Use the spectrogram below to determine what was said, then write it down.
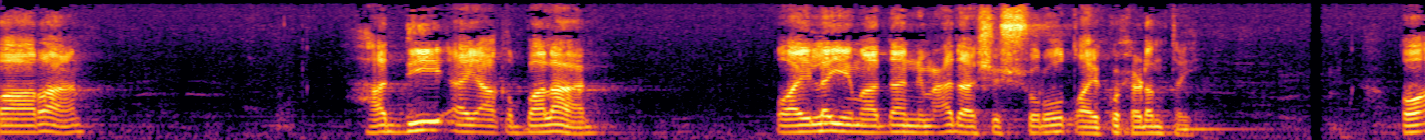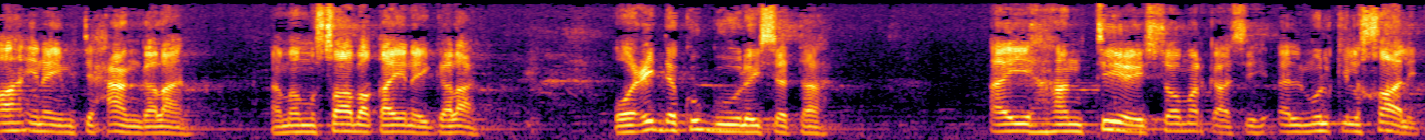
waaraan haddii ay aqbalaan oo ay la yimaadaan nimcadaasi shuruud ay ku xidhantay oo ah inay imtixaan galaan ama musaabaqa inay galaan oo cidda ku guulaysata ay hantiyayso markaasi almulki alkhaalid.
